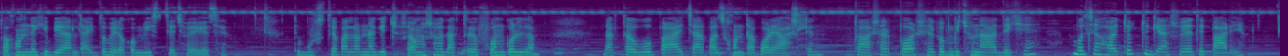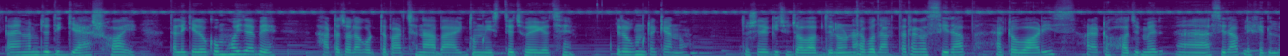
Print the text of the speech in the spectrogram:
তখন দেখি বিড়ালটা একদম এরকম নিস্তেজ হয়ে গেছে। তো বুঝতে পারলাম না কিছু। সঙ্গে সঙ্গে ডাক্তারকে ফোন করলাম। ডাক্তারবাবু প্রায় চার পাঁচ ঘণ্টা পরে আসলেন। তো আসার পর সেরকম কিছু না দেখে বলছে, হয়তো একটু গ্যাস হয়ে যেতে পারে। তাই বললাম যদি গ্যাস হয়, তাহলে কীরকম হয়ে যাবে? হাঁটা চলা করতে পারছে না বা একদম নিস্তেজ হয়ে গেছে। এরকমটা কেন? তো সে কিছু জবাব দিল না। তারপর ডাক্তার একটা সিরাপ, একটা ওয়ারিস আর একটা হজমের সিরাপ লিখে দিল।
